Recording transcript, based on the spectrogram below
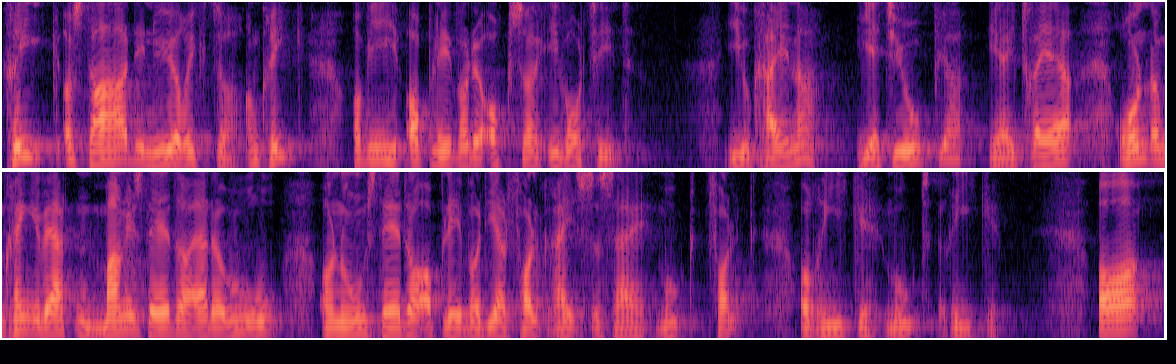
Krig og stadig nye rykter om krig, og vi opplever det også i vår tid. I Ukraina, i Etiopia, i Eritrea, rundt omkring i verden. Mange steder er det uro, og noen steder opplever de at folk reiser seg mot folk, og rike mot rike. Og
